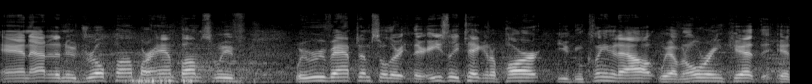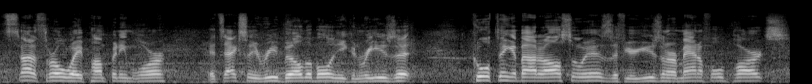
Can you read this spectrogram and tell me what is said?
and added a new drill pump. Our hand pumps we've we revamped them so they're, they're easily taken apart. You can clean it out. We have an O-ring kit. It's not a throwaway pump anymore. It's actually rebuildable and you can reuse it. Cool thing about it also is if you're using our manifold parts,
